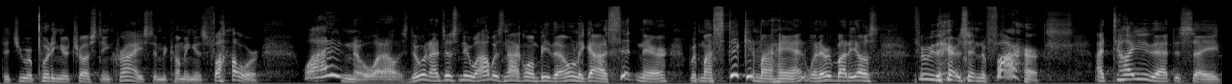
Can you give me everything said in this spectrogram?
that you were putting your trust in Christ and becoming his follower. Well, I didn't know what I was doing. I just knew I was not going to be the only guy sitting there with my stick in my hand when everybody else threw theirs in the fire. I tell you that to say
